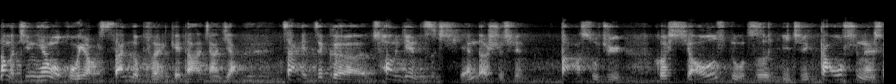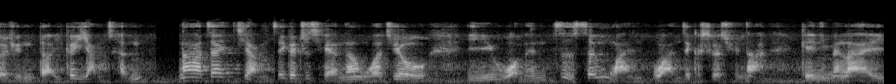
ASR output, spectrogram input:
那么今天我会围绕三个部分给大家讲讲，在这个创建之前的事情，大数据和小组织以及高势能社群的一个养成。那在讲这个之前呢，我就以我们自身玩玩这个社群呐，给你们来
